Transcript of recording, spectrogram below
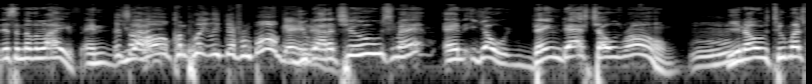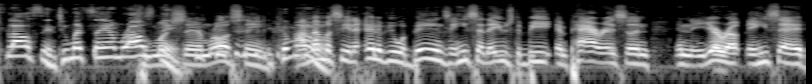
it's another life, and It's you a gotta whole completely different ball game. you now. gotta choose, man. And yo, Dame Dash chose wrong. You know, too much flossing, too much Sam Ross. Mm-hmm. Too much Sam Rothstein. Come on. I remember seeing an interview with Beans, and he said they used to be in Paris and, and in Europe, and he said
